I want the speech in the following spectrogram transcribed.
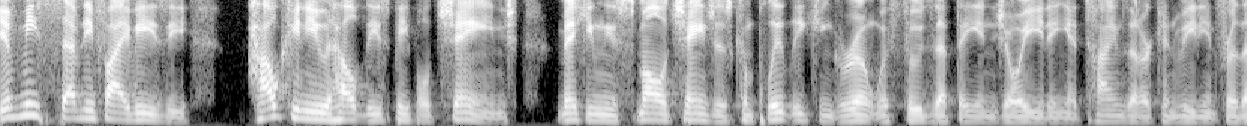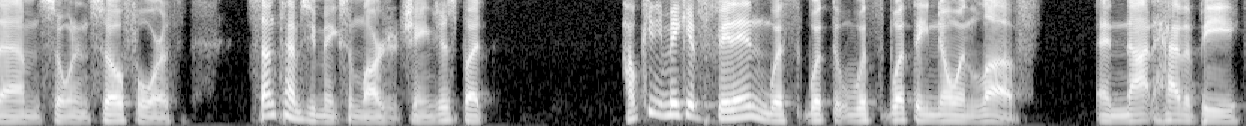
Give me 75 easy. How can you help these people change, making these small changes completely congruent with foods that they enjoy eating at times that are convenient for them, so on and so forth? Sometimes you make some larger changes, but how can you make it fit in with with the, with what they know and love, and not have it be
